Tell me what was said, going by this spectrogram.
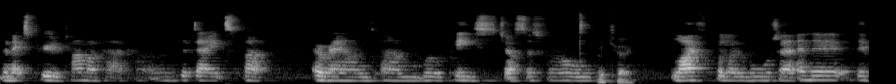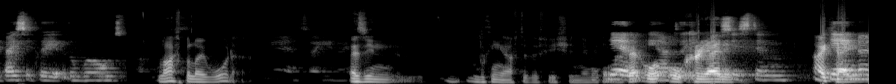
the next period of time I've had. I can't remember the dates, but around um, world peace, justice for all, Okay. life below water. And they're, they're basically the world's Life below water, Yeah, so you know. as in looking after the fish and everything Yeah, like that, or, or creating. ecosystem. Okay. yeah, no,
